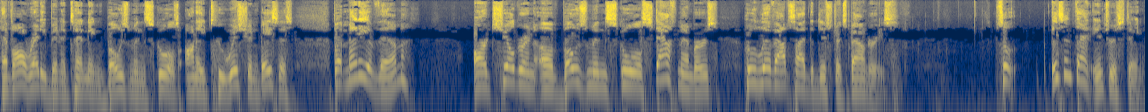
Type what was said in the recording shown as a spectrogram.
have already been attending Bozeman schools on a tuition basis. But many of them are children of Bozeman school staff members who live outside the district's boundaries. So, isn't that interesting?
